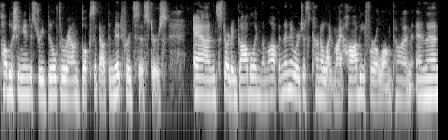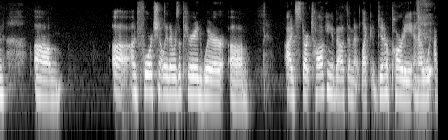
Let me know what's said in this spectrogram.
publishing industry built around books about the Mitford sisters, and started gobbling them up. And then they were just kind of like my hobby for a long time. And then, um, uh, unfortunately, there was a period where um, I'd start talking about them at like a dinner party, and I w- I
